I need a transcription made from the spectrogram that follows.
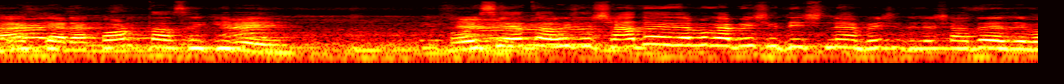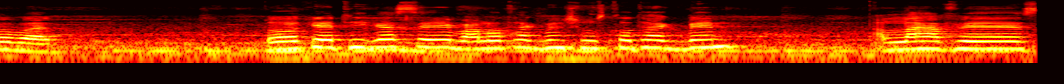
নাইকাটা করতাছে কি রে? হয়েছে তো হয়েছে স্বাদ হয়ে যাব গা, বেশি দিস না বেশি দিলে স্বাদ হয়ে যাবে আবার। তো ওকে ঠিক আছে ভালো থাকবেন সুস্থ থাকবেন। আল্লাহ হাফেজ।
